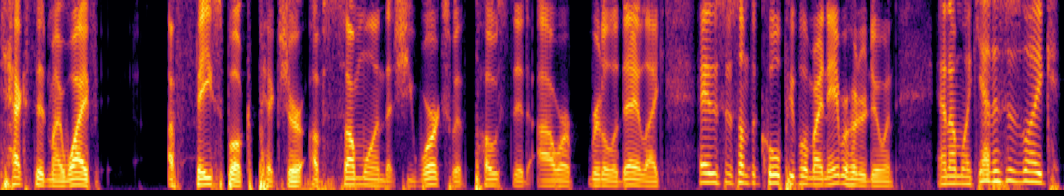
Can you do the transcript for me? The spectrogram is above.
texted my wife a Facebook picture of someone that she works with posted our riddle a day, like, hey, this is something cool people in my neighborhood are doing. And I'm like, yeah, this is like,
